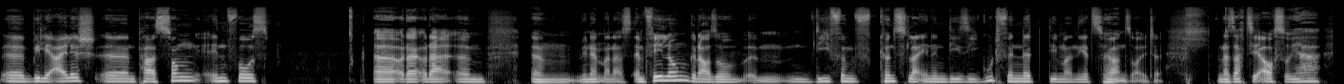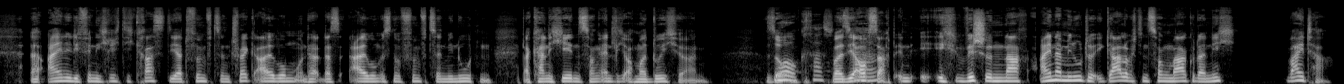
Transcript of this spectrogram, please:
äh, Billie Eilish äh, ein paar Song-Infos äh, oder oder ähm, ähm, wie nennt man das? Empfehlungen, genau so ähm, die fünf KünstlerInnen, die sie gut findet, die man jetzt hören sollte. Und da sagt sie auch so, ja, äh, eine, die finde ich richtig krass, die hat 15 Track-Album und hat, das Album ist nur 15 Minuten. Da kann ich jeden Song endlich auch mal durchhören. So, Wow, krass. weil sie auch Ja. sagt, in, ich wische nach einer Minute, egal ob ich den Song mag oder nicht, weiter.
